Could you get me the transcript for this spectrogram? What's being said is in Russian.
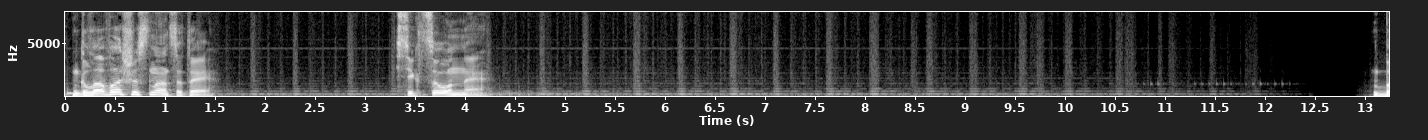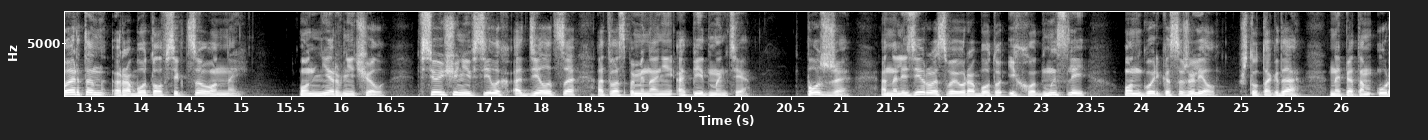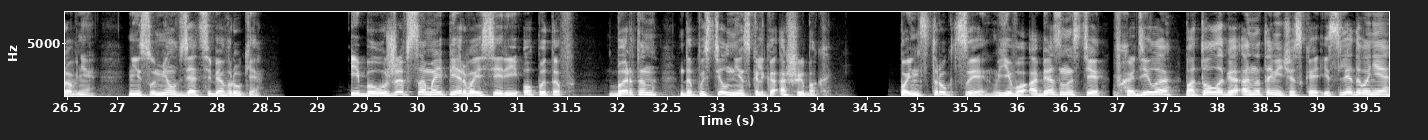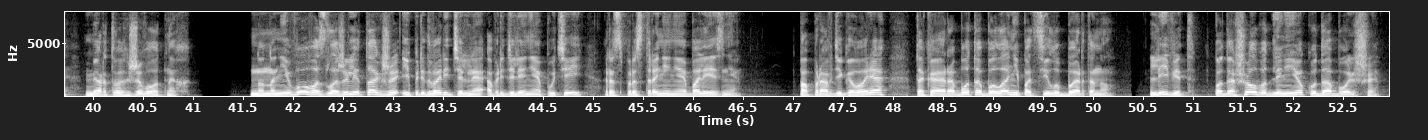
Глава 16. Секционная. Бертон работал в секционной. Он нервничал, все еще не в силах отделаться от воспоминаний о Пидменте. Позже, анализируя свою работу и ход мыслей, он горько сожалел, что тогда, на пятом уровне, не сумел взять себя в руки. Ибо уже в самой первой серии опытов Бертон допустил несколько ошибок. По инструкции в его обязанности входило патологоанатомическое исследование мертвых животных. Но на него возложили также и предварительное определение путей распространения болезни. По правде говоря, такая работа была не под силу Бертону. Ливит подошел бы для нее куда больше.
